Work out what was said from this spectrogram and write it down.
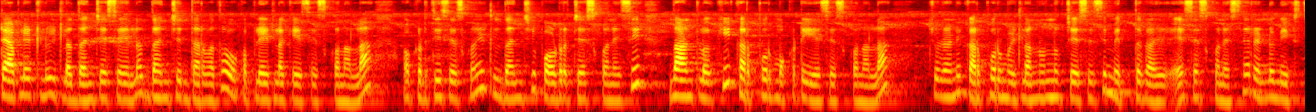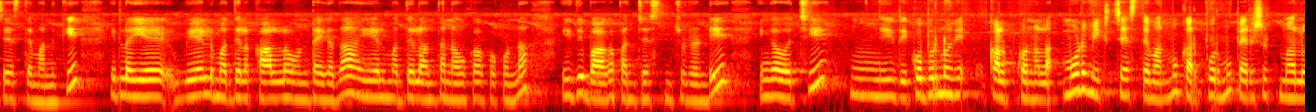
ట్యాబ్లెట్లు ఇట్లా దంచేసేయాల? దంచిన తర్వాత ఒక ప్లేట్లోకి వేసేసుకోనల్లా ఒకటి తీసేసుకొని ఇట్లా దంచి పౌడర్ చేసుకొనేసి దాంట్లోకి కర్పూరం ఒకటి వేసేసుకోనల్లా చూడండి కర్పూరం ఇట్లా నున్నుకు చేసేసి మెత్తగా వేసేసుకొనేస్తే రెండు మిక్స్ చేస్తే మనకి ఇట్లా ఏ వేళ్ళు మధ్యలో కాల్లో ఉంటాయి కదా ఆ ఏళ్ళ మధ్యలో అంతా నవ్వుకోకుండా ఇది బాగా పనిచేస్తుంది చూడండి. ఇంకా వచ్చి ఇది కొబ్బరి నూనె కలుపుకొనాల. మూడు మిక్స్ చేస్తే మనము కర్పూరము పారాసిటమాల్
